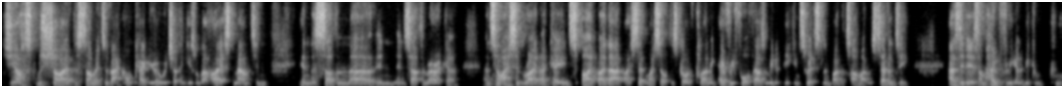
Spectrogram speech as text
just was shy of the summit of Aconcagua, which I think is the highest mountain in the southern uh, in in South America. And so I said, right, okay, inspired by that, I set myself this goal of climbing every 4,000 meter peak in Switzerland by the time I was 70. As it is, I'm hopefully going to be con- con-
